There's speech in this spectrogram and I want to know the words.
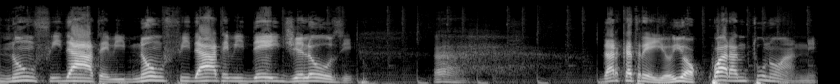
Non fidatevi, non fidatevi dei gelosi. Ah. Dark Atreio, io ho 41 anni.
